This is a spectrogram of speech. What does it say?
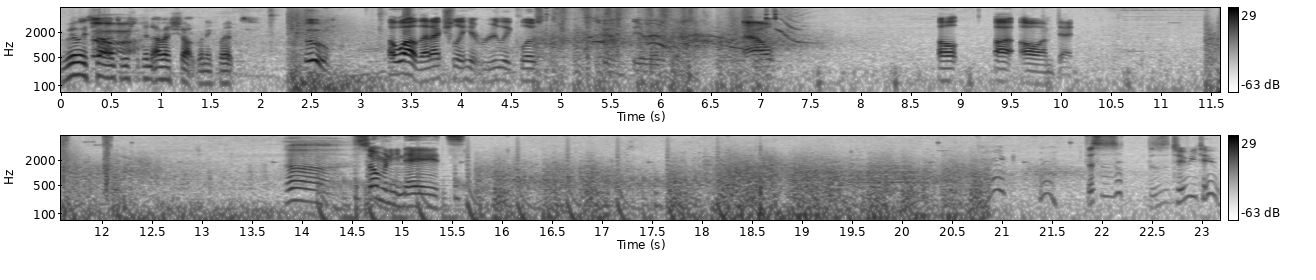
Really to wish I didn't have a shotgun equipped. Boom. Oh wow, that actually hit really close to him, theoretically. Ow. Oh, uh, oh, I'm dead. so many nades. Alright, hmm, This is a this is a two v two.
